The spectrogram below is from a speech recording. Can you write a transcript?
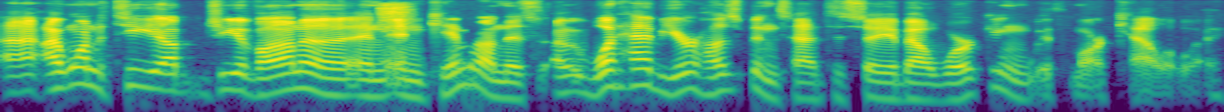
I, I, want to tee up Giovanna and, and Kim on this. Uh, what have your husbands had to say about working with Mark Calaway?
